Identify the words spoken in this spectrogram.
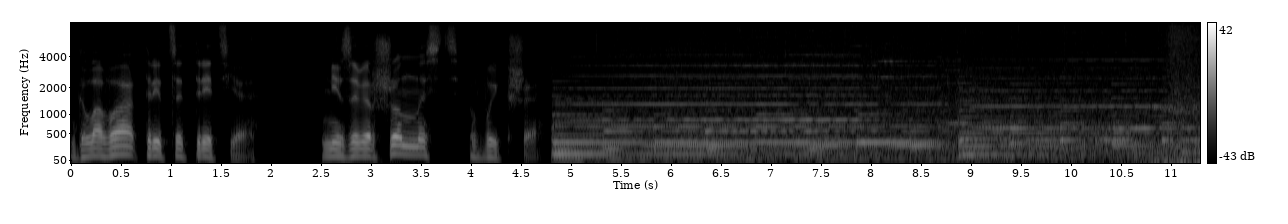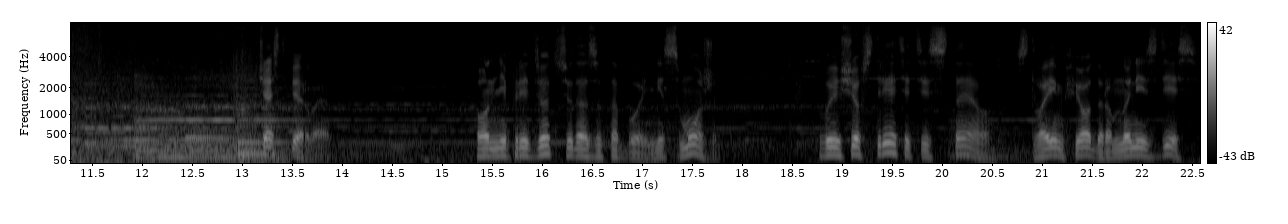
Глава 33. Незавершенность Выкша. Часть первая. Он не придет сюда за тобой, не сможет. Вы еще встретитесь с Тео, с твоим Федором, но не здесь,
